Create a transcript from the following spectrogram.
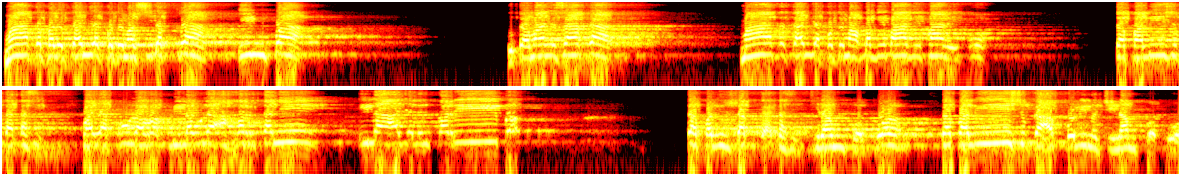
maka palikannya ko tumasidakra impa. Utamanya saka. Maka kanya ko tuma bagi-bagi pali ko kapaliso tatasi payakula rabbi laula akhartani ila ajalin qarib kapaliso sakka tasi cinampo po kapaliso ka apolino cinampo po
